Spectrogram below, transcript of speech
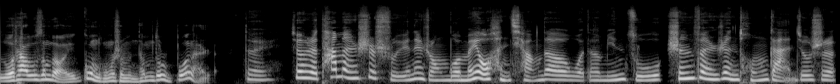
罗莎卢森堡一个共同身份，他们都是波兰人。对，就是他们是属于那种我没有很强的我的民族身份认同感，就是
